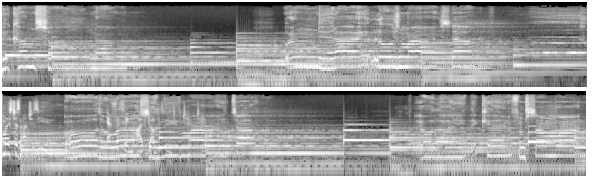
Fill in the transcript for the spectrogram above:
become so numb. When did I lose myself? Almost as much as you. Everything I've done to protect him Feel like they came from someone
